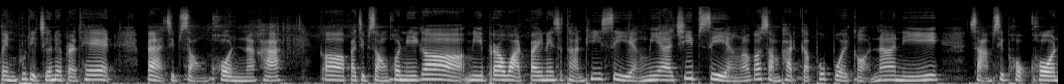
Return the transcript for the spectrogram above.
เป็นผู้ติดเชื้อในประเทศ 82 คนนะคะก็82 คนนี้ก็มีประวัติไปในสถานที่เสี่ยง มีอาชีพเสี่ยง แล้วก็สัมผัสกับผู้ป่วยก่อนหน้านี้ 36 คน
